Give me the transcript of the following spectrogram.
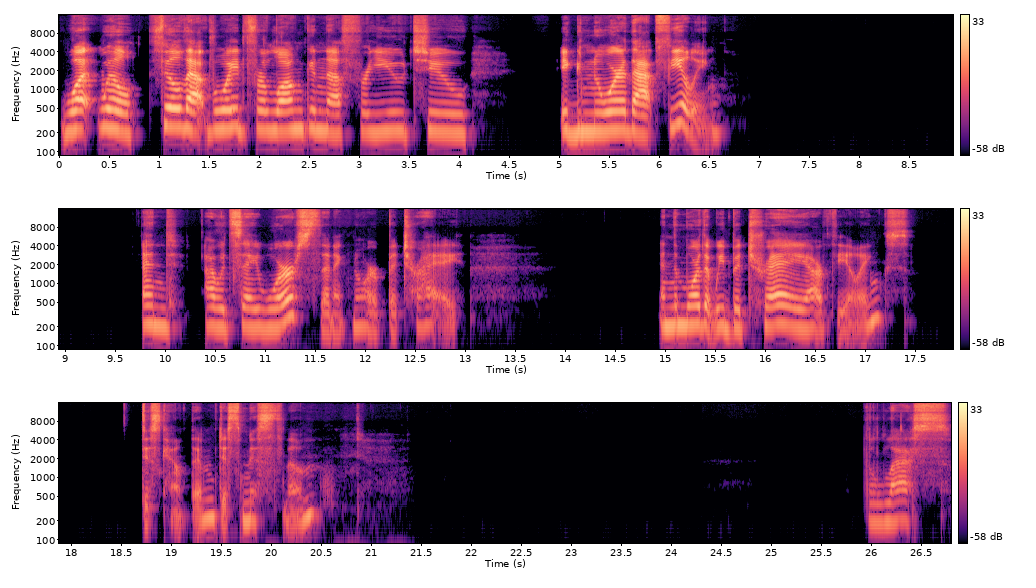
what will fill that void for long enough for you to ignore that feeling? And I would say worse than ignore, betray. And the more that we betray our feelings, discount them, dismiss them, the less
